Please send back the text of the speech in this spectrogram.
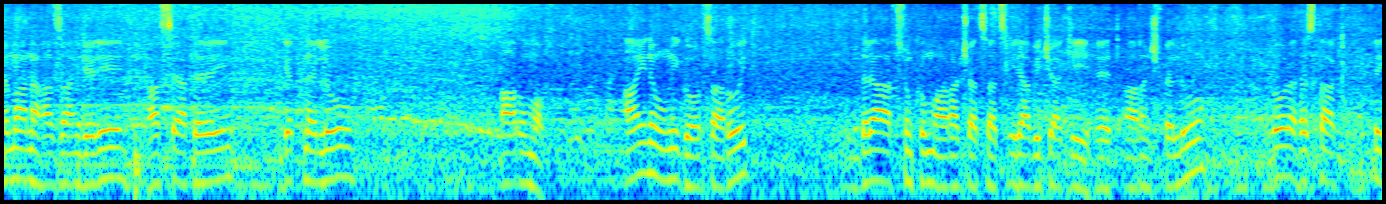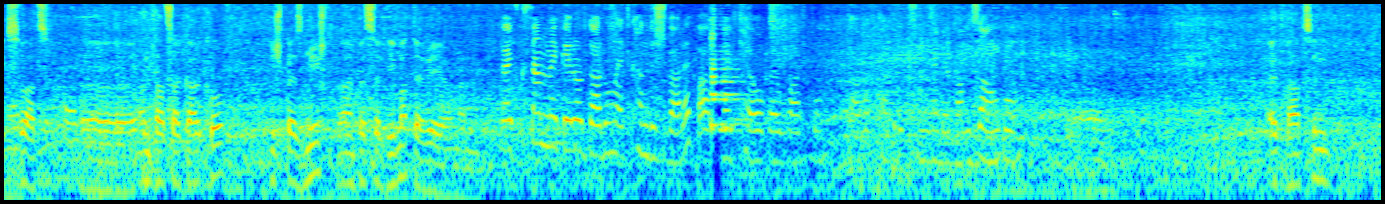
նման հազանգերի հասցեատերին գտնելու առումով։ Այնը ունի գործառույթ դրա արդյունքում առաջացած իրավիճակի հետ առնչվելու, որը հստակ ֆիքսված ընթացակարգով, ինչպես միշտ, այնպես էլ հիմա տեղի է ունենում։ Բայց 21-րդ դարում այդքան դժվար է պատվել թե ով է ուղարկում հաղորդագրությունները կամ զանգում։ Այդ հարցին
